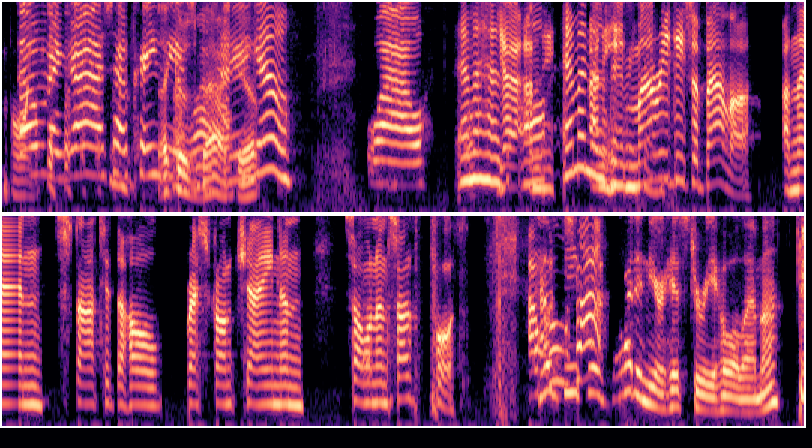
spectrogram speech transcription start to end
Boy. Oh my gosh, how crazy! That goes is back. There you go. Wow. Emma has Yeah, and all. he- Emma knows and he everything. married Isabella and then started the whole restaurant chain and so on and so forth. How, How cool's deep that? was that in your history hole, Emma? A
